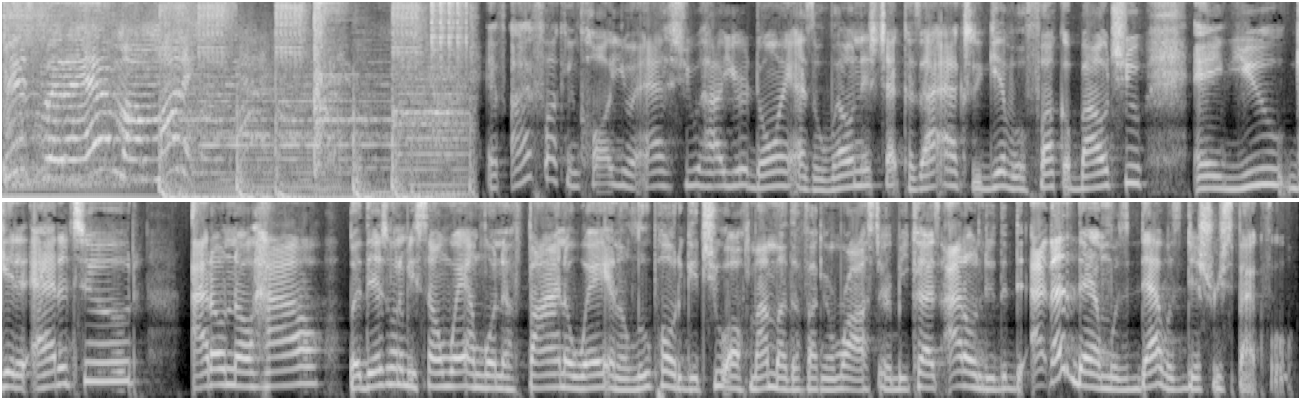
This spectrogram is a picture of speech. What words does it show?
Bitch, better have my money. If I fucking call you and ask you how you're doing as a wellness check, because I actually give a fuck about you, and you get an attitude. I don't know how, but there's going to be some way I'm going to find a way and a loophole to get you off my motherfucking roster because I don't do the that damn was that was disrespectful.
